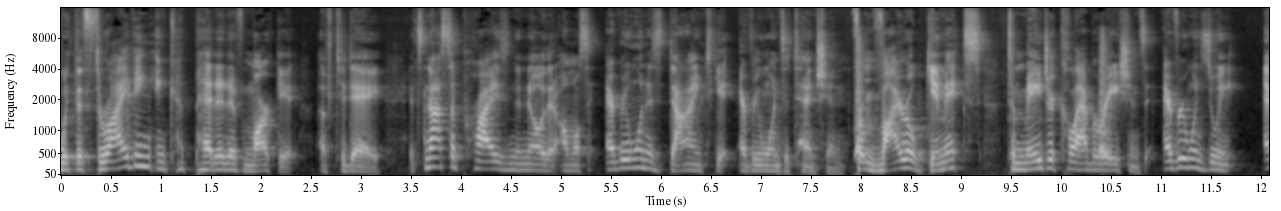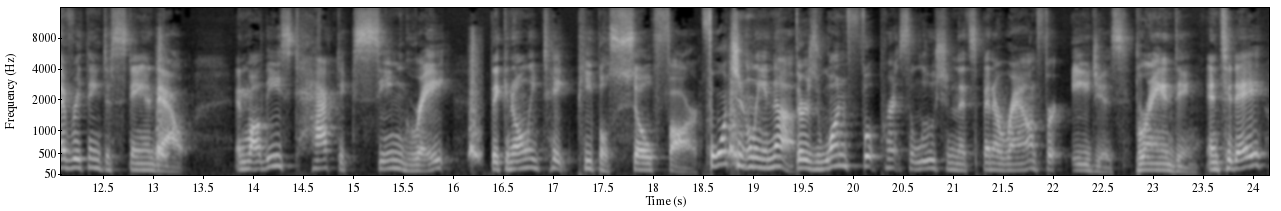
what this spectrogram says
With the thriving and competitive market of today, it's not surprising to know that almost everyone is dying to get everyone's attention. From viral gimmicks to major collaborations, everyone's doing everything to stand out. And while these tactics seem great, they can only take people so far. Fortunately enough, there's one footprint solution that's been around for ages, branding. And today,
